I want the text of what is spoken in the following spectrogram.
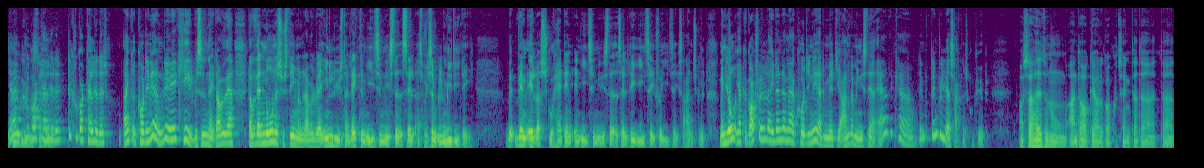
Ja, det kan du godt kalde det lidt. Det kan du godt kalde det lidt. Koordinere det er ikke helt ved siden af. Der vil være, der vil være nogle af systemerne, der vil være indlyst og lægge dem i IT-ministeriet selv, altså for eksempel MitID. Hvem ellers skulle have den en IT-ministeriet selv? Det er IT for IT's egen skyld. Men jo, jeg kan godt følge dig i den der med at koordinere det med de andre ministerier. Ja, det, kan, det, det vil jeg sagtens kunne købe. Og så havde du nogle andre opgaver, du godt kunne tænke dig, der, der,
